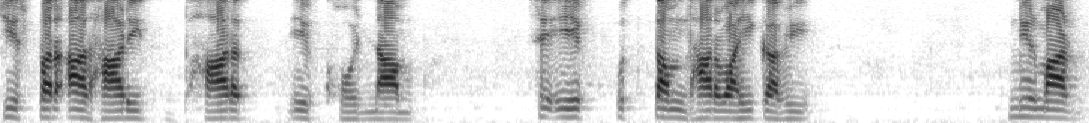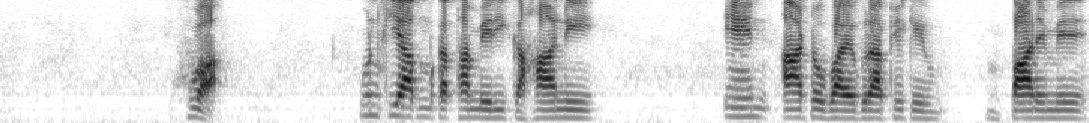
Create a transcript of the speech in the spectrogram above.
जिस पर आधारित भारत एक खोज नाम से एक उत्तम धारावाहिक का भी निर्माण हुआ। उनकी आत्मकथा मेरी कहानी इन ऑटोबायोग्राफी के बारे में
